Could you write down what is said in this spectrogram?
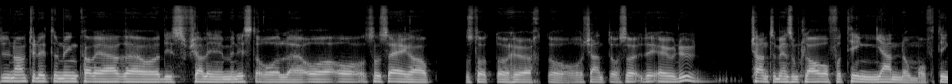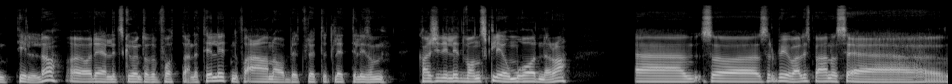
Du nevnte litt om din karriere og de forskjellige ministerrollene, og, og sånn som jeg har forstått og hørt og, og kjent, og så er jo du kjent som en som klarer å få ting gjennom og få ting til, da. Og det er litt grunn til at du har fått denne tilliten, for Erna har blitt flyttet litt til liksom kanskje de litt vanskelige områdene, da. Uh, så, så, det blir jo veldig spennende å se uh,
